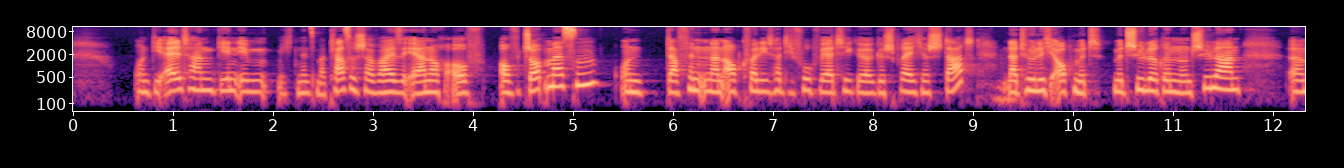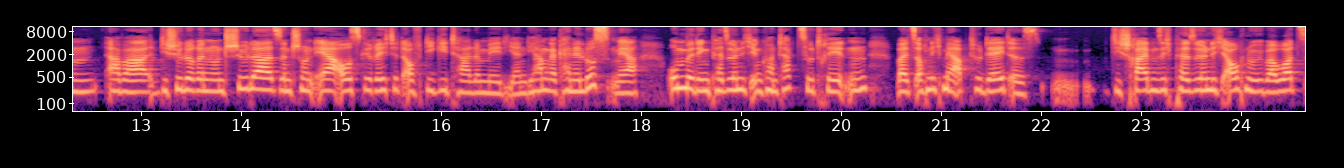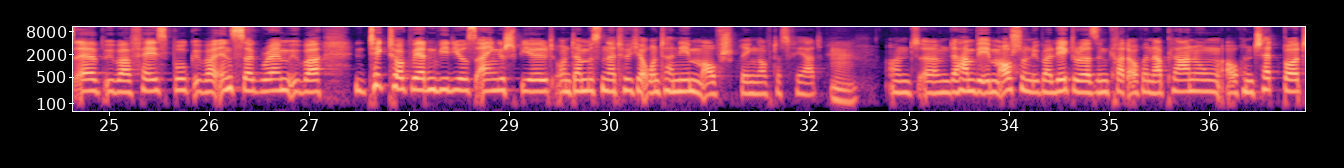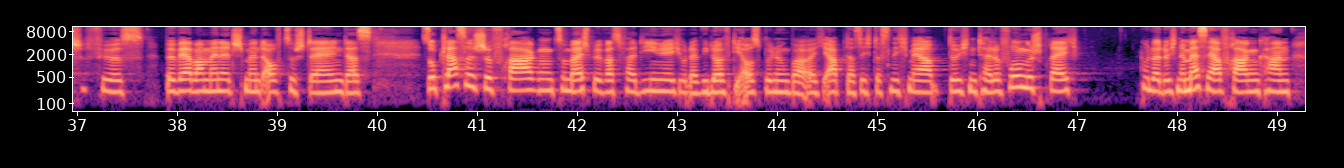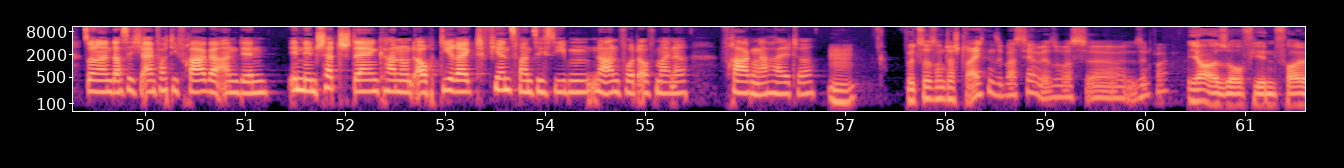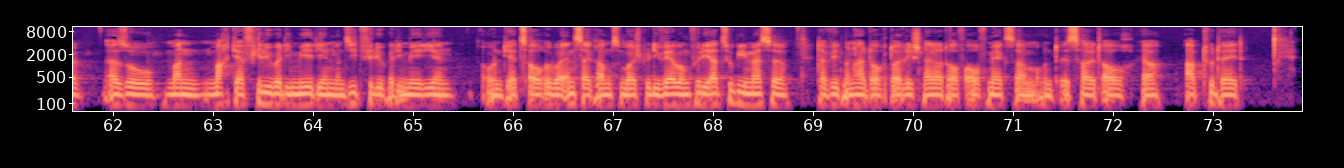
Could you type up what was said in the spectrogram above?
Und die Eltern gehen eben, ich nenne es mal klassischerweise, eher noch auf, auf Jobmessen und da finden dann auch qualitativ hochwertige Gespräche statt. Natürlich auch mit, mit Schülerinnen und Schülern. Ähm, aber die Schülerinnen und Schüler sind schon eher ausgerichtet auf digitale Medien. Die haben gar keine Lust mehr, unbedingt persönlich in Kontakt zu treten, weil es auch nicht mehr up-to-date ist. Die schreiben sich persönlich auch nur über WhatsApp, über Facebook, über Instagram, über TikTok werden Videos eingespielt und da müssen natürlich auch Unternehmen aufspringen auf das Pferd. Und ähm, da haben wir eben auch schon überlegt oder sind gerade auch in der Planung, auch ein Chatbot fürs Bewerbermanagement aufzustellen, dass so klassische Fragen, zum Beispiel, was verdiene ich oder wie läuft die Ausbildung bei euch ab, dass ich das nicht mehr durch ein Telefongespräch oder durch eine Messe erfragen kann, sondern dass ich einfach die Frage an den, in den Chat stellen kann und auch direkt 24-7 eine Antwort auf meine Fragen erhalte. Würdest du das unterstreichen, Sebastian? Wäre sowas äh, sinnvoll? Ja, also auf jeden Fall. Also man macht ja viel über die Medien, man sieht viel über die Medien und jetzt auch über Instagram zum Beispiel die Werbung für die Azubi-Messe. Da wird man halt auch deutlich schneller drauf aufmerksam und ist halt auch, ja, up to date.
